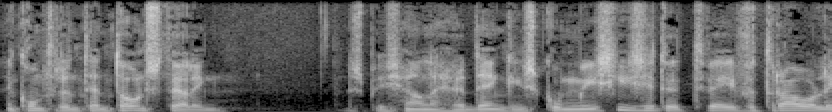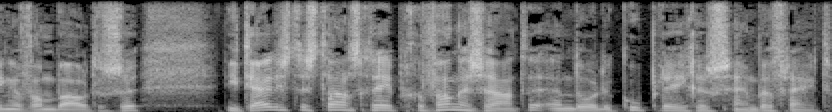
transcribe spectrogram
en komt er een tentoonstelling. De speciale herdenkingscommissie zitten twee vertrouwelingen van Bouterse... die tijdens de staatsgreep gevangen zaten en door de koeplegers zijn bevrijd.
